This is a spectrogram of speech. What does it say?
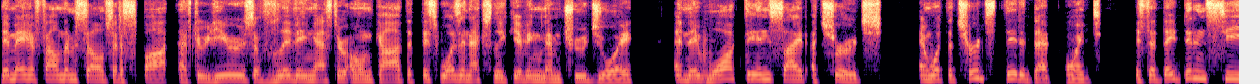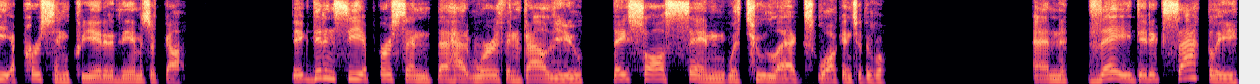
they may have found themselves at a spot after years of living as their own God that this wasn't actually giving them true joy. And they walked inside a church. And what the church did at that point is that they didn't see a person created in the image of God. They didn't see a person that had worth and value. They saw sin with two legs walk into the room. And they did exactly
